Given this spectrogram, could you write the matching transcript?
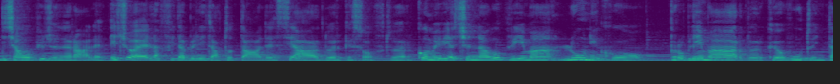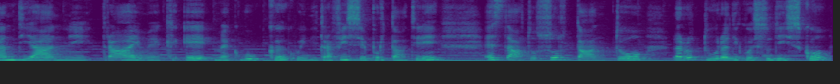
diciamo più generale, e cioè l'affidabilità totale, sia hardware che software. Come vi accennavo prima, l'unico problema hardware che ho avuto in tanti anni tra iMac e MacBook, quindi tra fissi e portatili, è stato soltanto la rottura di questo disco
